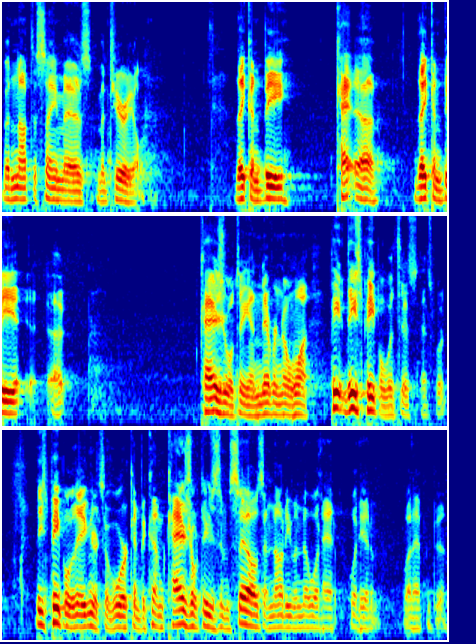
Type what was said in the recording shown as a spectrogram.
but not the same as material. They can be, uh, they can be uh, casualty and never know why. these people with this, that's what, these people with ignorance of war can become casualties themselves and not even know what, had, what hit them, what happened to them.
